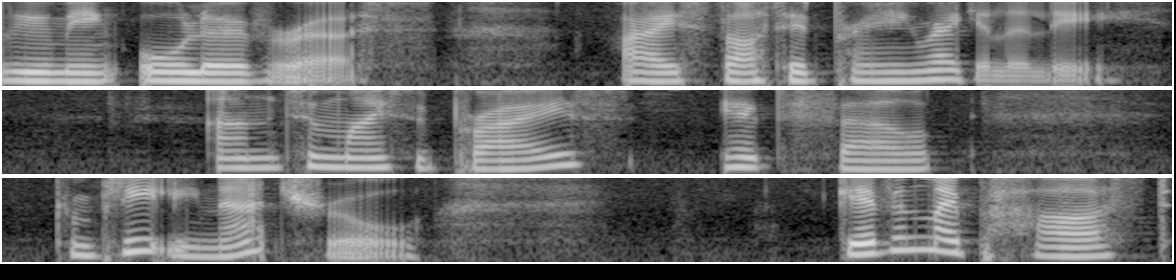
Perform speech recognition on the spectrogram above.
looming all over us, I started praying regularly. And to my surprise, it felt completely natural. Given my past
